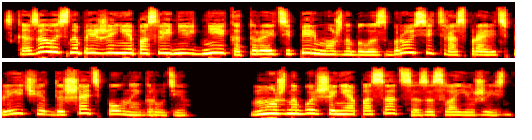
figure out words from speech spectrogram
Сказалось напряжение последних дней, которое теперь можно было сбросить, расправить плечи, дышать полной грудью. Можно больше не опасаться за свою жизнь.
